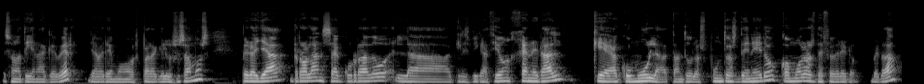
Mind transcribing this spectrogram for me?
Eso no tiene nada que ver, ya veremos para qué los usamos. Pero ya Roland se ha currado la clasificación general que acumula tanto los puntos de enero como los de febrero, ¿verdad?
